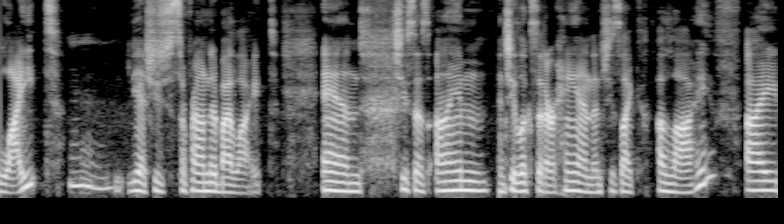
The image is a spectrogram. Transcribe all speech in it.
light. Mm. Yeah, she's just surrounded by light. And she says, I'm and she looks at her hand and she's like, Alive? I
